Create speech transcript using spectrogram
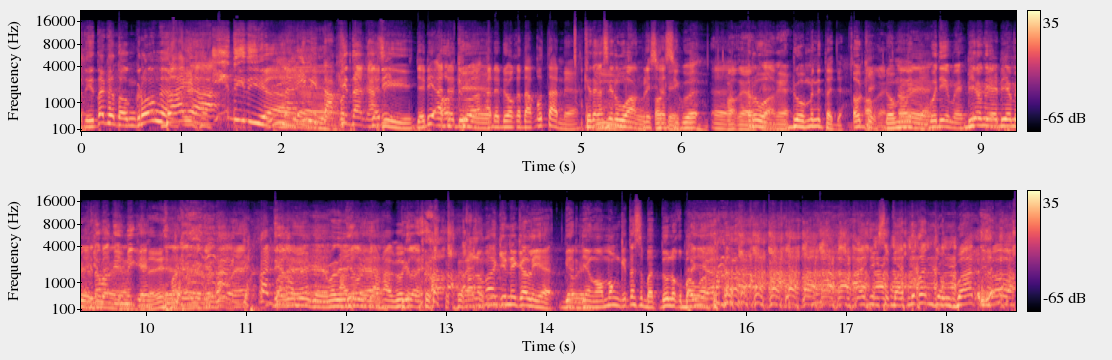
wanita ke tongkrongan. Bahaya. Ini dia. Nah ini takut. kita Jadi, kasih. jadi ada Oke. dua ada dua ketakutan ya. Kita kasih ruang. Please kasih Oke. gue Oke, oke. ruang ya. dua menit aja. Oke. Dua menit Oke. ya. Gue diem ya. Diam ya, diam ya, Kita diam matiin ya. mic ya. Iya. Matiin mic ya. Jangan, Mati mic ya, mati mic ya. gue- Kalau nggak gini kali ya, biar dia ngomong kita sebat dulu ke bawah. Anjing sebat lu kan jauh banget di bawah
